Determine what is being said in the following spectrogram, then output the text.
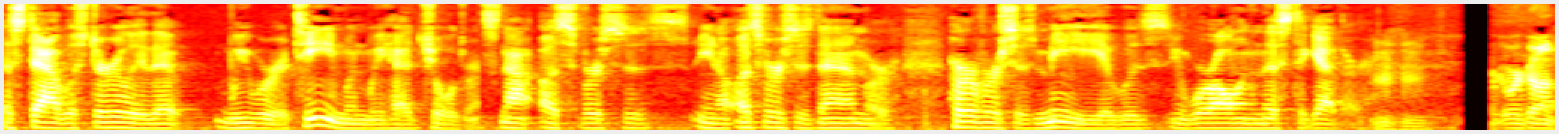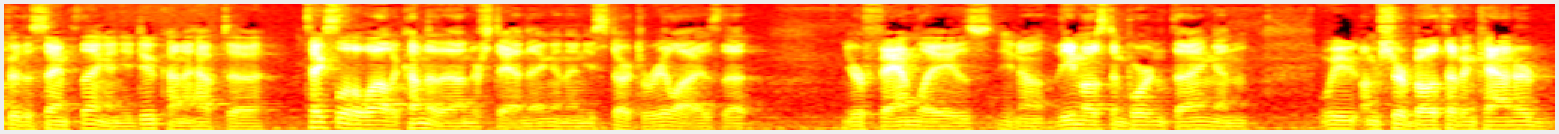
established early that we were a team when we had children. It's not us versus you know us versus them or her versus me. It was you know, we're all in this together. We're going through the same thing, and you do kind of have to. It takes a little while to come to that understanding, and then you start to realize that your family is, you know, the most important thing. And we, I'm sure, both have encountered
